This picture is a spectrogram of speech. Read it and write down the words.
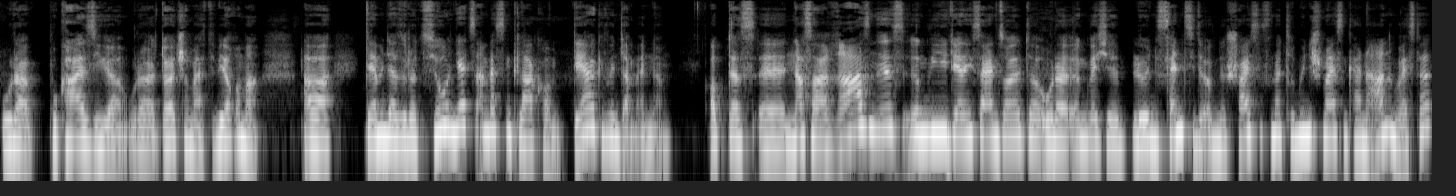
oder Pokalsieger oder Deutscher Meister, wie auch immer. Aber der mit der Situation jetzt am besten klarkommt, der gewinnt am Ende. Ob das äh, nasser Rasen ist, irgendwie, der nicht sein sollte, oder irgendwelche blöden Fans, die da irgendeine Scheiße von der Tribüne schmeißen, keine Ahnung, weißt du?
